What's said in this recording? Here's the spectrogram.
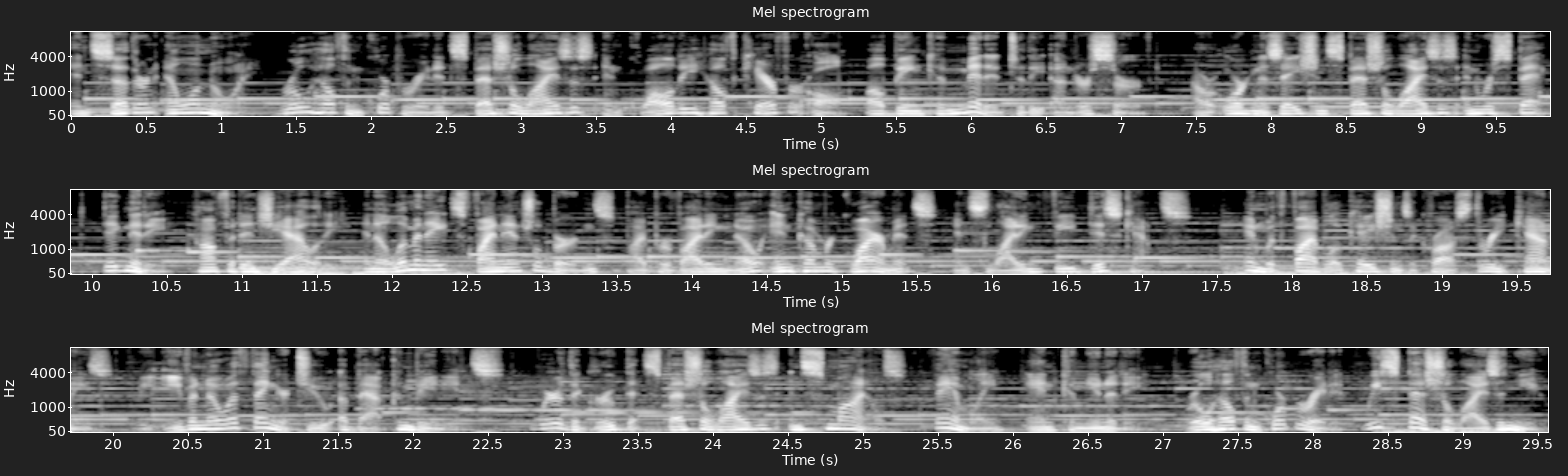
In Southern Illinois, Rural Health Incorporated specializes in quality health care for all while being committed to the underserved. Our organization specializes in respect, dignity, confidentiality, and eliminates financial burdens by providing no income requirements and sliding fee discounts. And with five locations across three counties, we even know a thing or two about convenience. We're the group that specializes in smiles, family, and community. Rural Health Incorporated, we specialize in you.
